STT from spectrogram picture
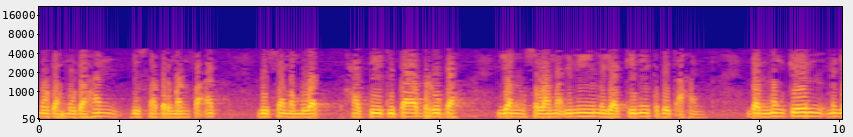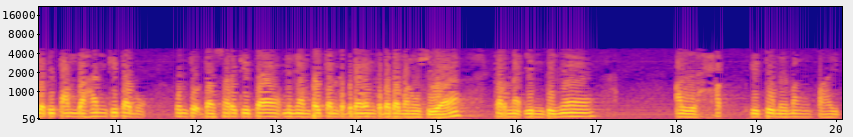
mudah-mudahan bisa bermanfaat bisa membuat hati kita berubah yang selama ini meyakini kebid'ahan. Dan mungkin menjadi tambahan kita Bu untuk dasar kita menyampaikan kebenaran kepada manusia karena intinya al-haq itu memang pahit.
